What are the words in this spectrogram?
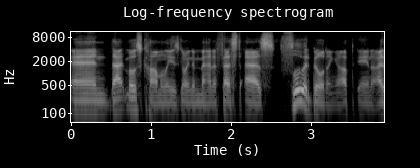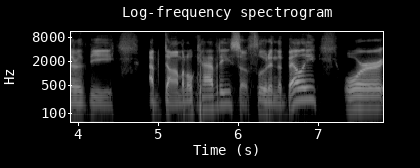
And that most commonly is going to manifest as fluid building up in either the abdominal cavity, so fluid in the belly, or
